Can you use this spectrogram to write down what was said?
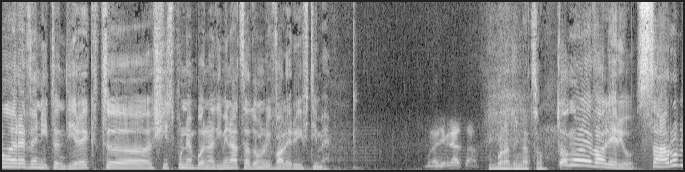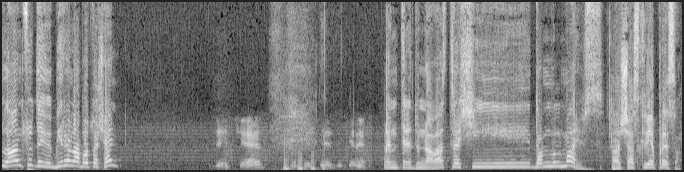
uh, revenit în direct uh, și spunem bună dimineața domnului Valeriu Iftime. Bună dimineața! Bună dimineața! Domnule Valeriu, s-a rupt lanțul de iubire la Botoșani? De ce? De ce? De cine? Între dumneavoastră și domnul Marius. Așa scrie presa.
